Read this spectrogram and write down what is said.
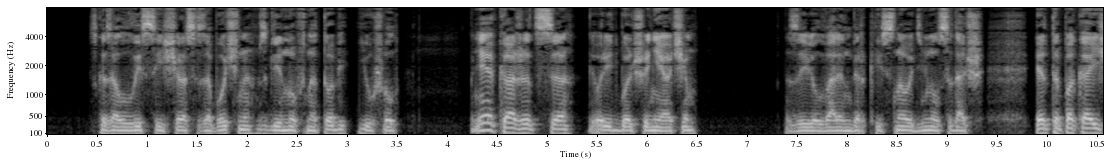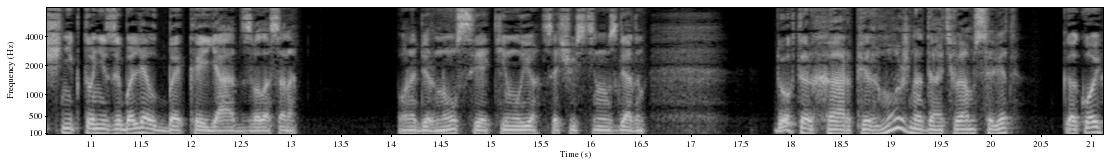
— сказал Лысый еще раз озабоченно, взглянув на Тоби, и ушел. «Мне кажется, говорить больше не о чем», — заявил Валенберг и снова двинулся дальше. «Это пока еще никто не заболел, Бекка я», — отзвалась она. Он обернулся и окинул ее сочувственным взглядом. «Доктор Харпер, можно дать вам совет?» «Какой?»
